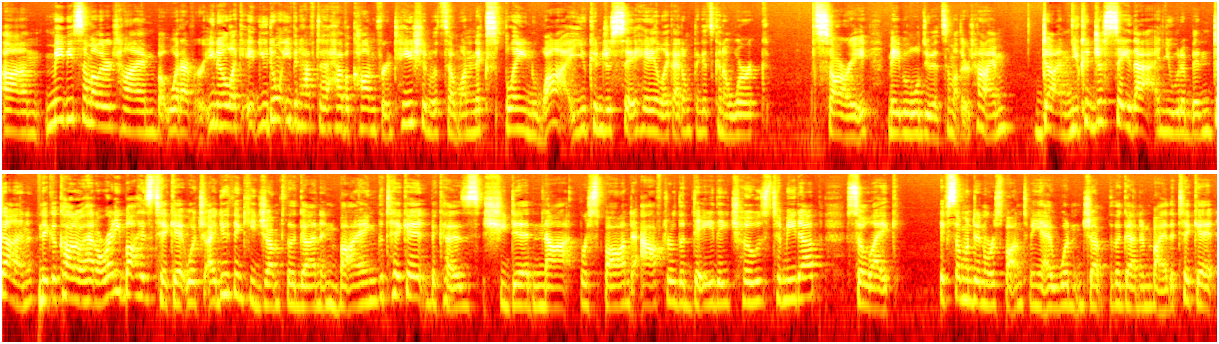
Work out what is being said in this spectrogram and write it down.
Um, maybe some other time, but whatever. You know, like it, you don't even have to have a confrontation with someone and explain why. You can just say, hey, like I don't think it's gonna work sorry, maybe we'll do it some other time. Done. You could just say that and you would have been done. Nikocado had already bought his ticket, which I do think he jumped the gun in buying the ticket because she did not respond after the day they chose to meet up. So like, if someone didn't respond to me, I wouldn't jump the gun and buy the ticket,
